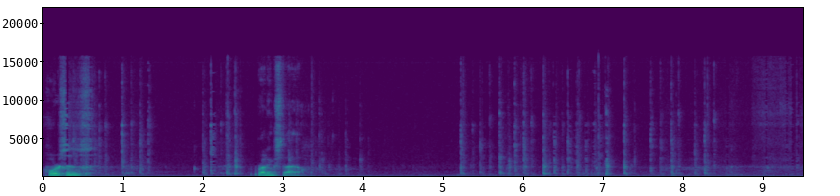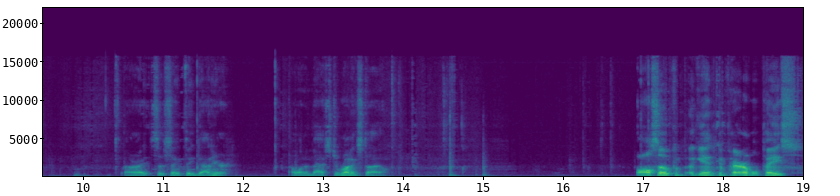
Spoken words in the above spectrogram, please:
horses running style. All right, so same thing down here. I want to match the running style. Also, com again, comparable pace.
